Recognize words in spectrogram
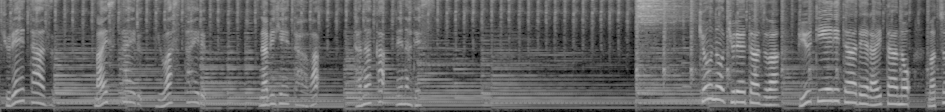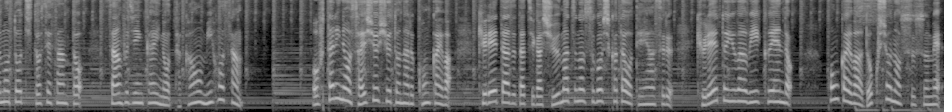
キュレーターズ。マイスタイルユアスタイル。ナビゲーターは田中れなです。今日のキュレーターズはビューティーエディターでライターの松本千歳さんと産婦人科医の高尾美穂さん。お二人の最終週となる今回はキュレーターズたちが週末の過ごし方を提案するキュレート・ユア・ウィークエンド。今回は読書のすすめ。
